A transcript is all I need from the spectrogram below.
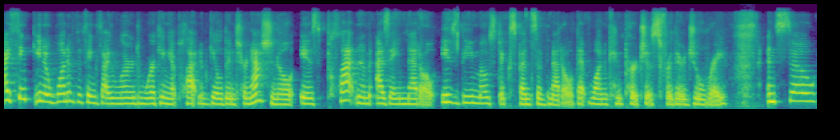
I think you know one of the things I learned working at Platinum Guild International is platinum as a metal is the most expensive metal that one can purchase for their jewelry. And so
